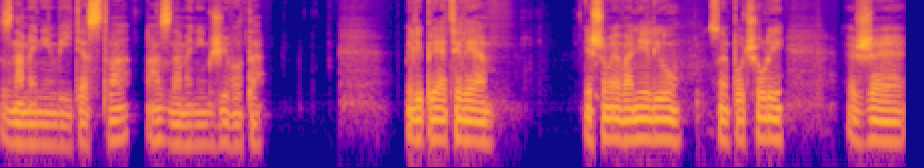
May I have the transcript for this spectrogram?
znamením víťazstva a znamením života. Milí priatelia, v dnešnom evaníliu sme počuli, že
